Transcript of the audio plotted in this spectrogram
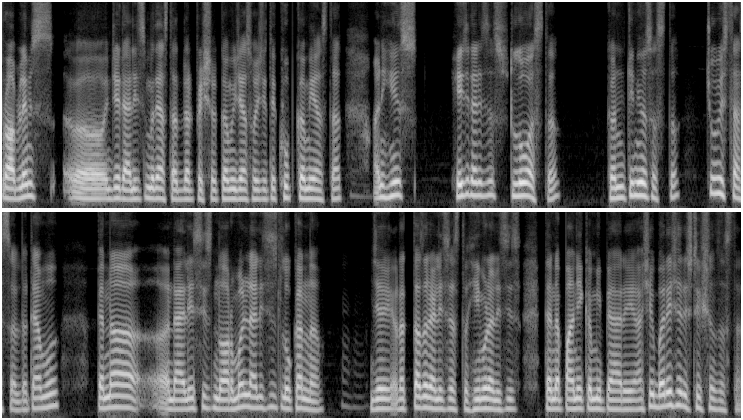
प्रॉब्लेम्स अ, जे डायलिसिसमध्ये असतात, ब्लड प्रेशर कमी जास्त व्हायचे ते खूप कमी असतात आणि हे स हे जे डायलिसिस स्लो असतं, कंटिन्युअस असतं, 24 तास चालतं. त्यामुळं त्यांना डायलिसिस नॉर्मल डायलिसिस लोकांना जे रक्ताचं डायलिसिस असतं, हिमोडायलिसिस, त्यांना पाणी कमी प्यारे, असे बरेचसे रिस्ट्रिक्शन्स असतात.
